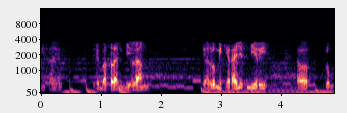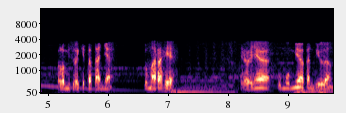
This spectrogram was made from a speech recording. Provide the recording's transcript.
misalnya, dia bakalan bilang ya lu mikir aja sendiri. Kalau lu kalau misalnya kita tanya lu marah ya, ceweknya umumnya akan bilang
